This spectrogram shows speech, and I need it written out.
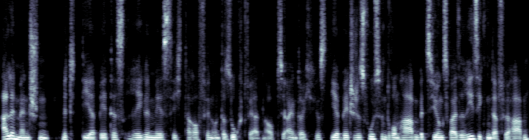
alle Menschen mit Diabetes regelmäßig daraufhin untersucht werden, ob sie ein solches diabetisches Fußsyndrom haben beziehungsweise Risiken dafür haben.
